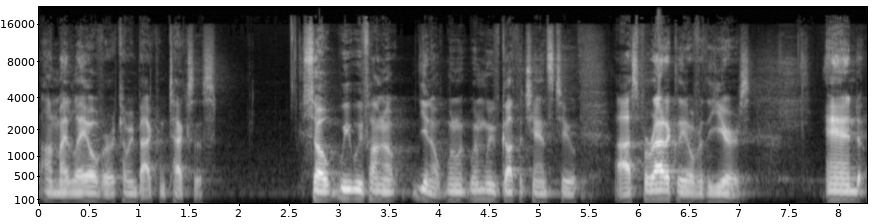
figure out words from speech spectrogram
on my layover coming back from Texas. So we, we've hung out, you know, when, when we've got the chance to, uh, sporadically over the years. And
